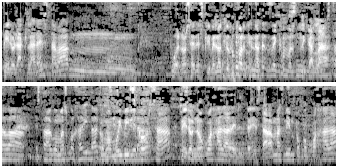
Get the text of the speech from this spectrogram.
pero la clara estaba... Mm, pues no sé, descríbelo tú porque no sé cómo explicarla. estaba, estaba como más cuajadita. Como, muy viscosa, pero no cuajada del... Estaba más bien poco cuajada.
